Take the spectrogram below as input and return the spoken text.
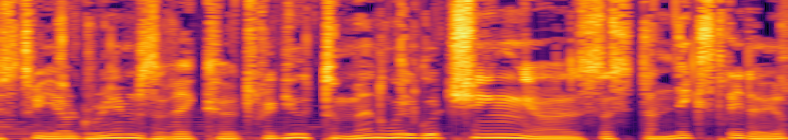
Extraterrestrial Dreams avec euh, Tribute to Manuel Goching. Euh, ça, c'est un extrait d'ailleurs.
